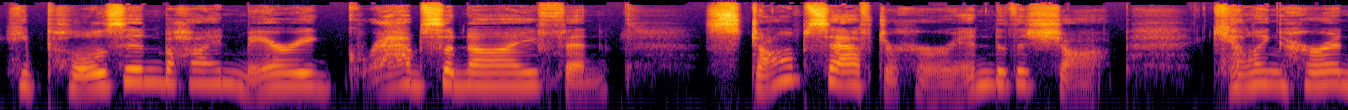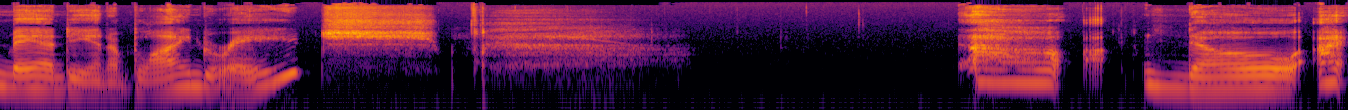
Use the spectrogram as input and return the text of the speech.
He pulls in behind Mary, grabs a knife, and stomps after her into the shop, killing her and Mandy in a blind rage? Oh, no. I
